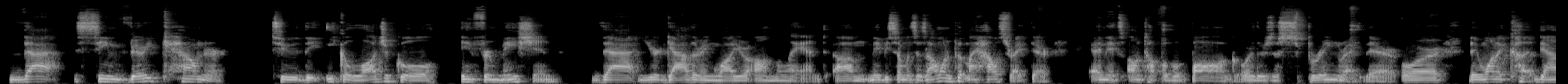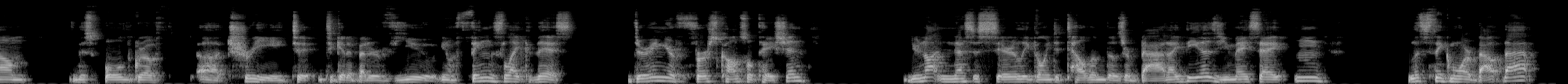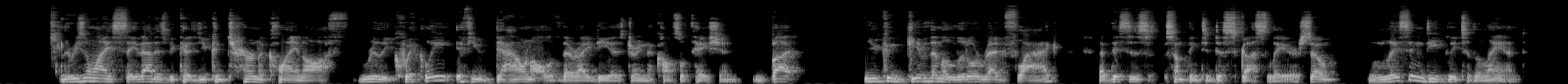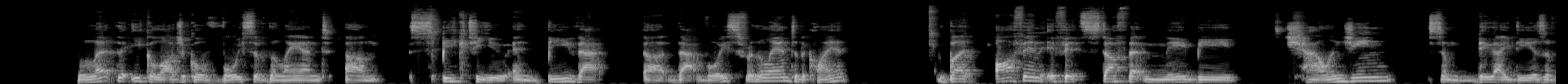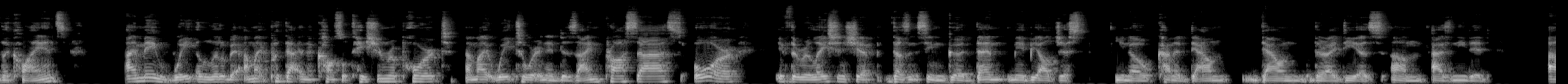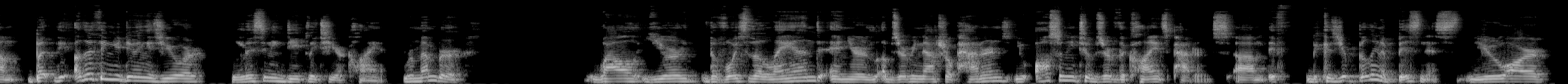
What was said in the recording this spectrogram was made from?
that seem very counter to the ecological information that you're gathering while you're on the land. Um, maybe someone says, I want to put my house right there. And it's on top of a bog, or there's a spring right there, or they want to cut down this old growth uh, tree to, to get a better view. You know, things like this. During your first consultation, you're not necessarily going to tell them those are bad ideas. You may say, mm, let's think more about that. The reason why I say that is because you can turn a client off really quickly if you down all of their ideas during the consultation. But you can give them a little red flag that this is something to discuss later. So listen deeply to the land. Let the ecological voice of the land um, speak to you and be that uh, that voice for the land to the client. But often, if it's stuff that may be challenging some big ideas of the clients, I may wait a little bit. I might put that in a consultation report. I might wait till we're in a design process. Or if the relationship doesn't seem good, then maybe I'll just, you know, kind of down down their ideas um, as needed. Um, but the other thing you're doing is you're listening deeply to your client. Remember, while you're the voice of the land and you're observing natural patterns, you also need to observe the client's patterns. Um, if because you're building a business, you are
